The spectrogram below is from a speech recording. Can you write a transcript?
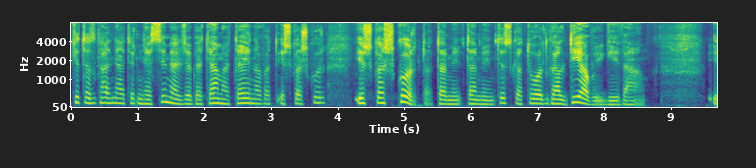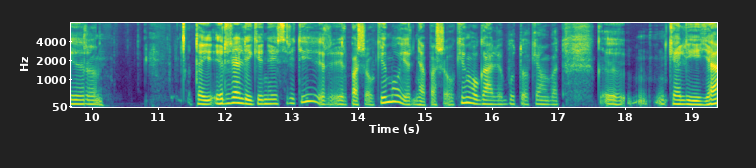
kitas gal net ir nesimeldžia, bet jam ateina vat, iš kažkur, iš kažkur ta, ta, ta mintis, kad tu gal Dievui gyvenk. Ir Tai ir religiniai srity, ir, ir pašaukimų, ir nepašaukimų gali būti tokiam vat, kelyje.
